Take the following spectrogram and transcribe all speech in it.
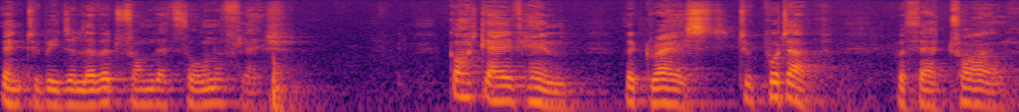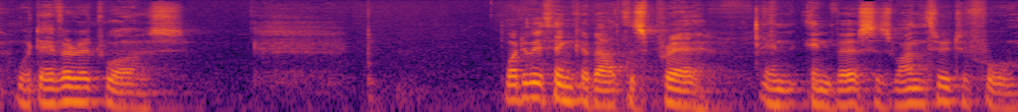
than to be delivered from that thorn of flesh. God gave him the grace to put up with that trial, whatever it was. What do we think about this prayer in, in verses 1 through to 4?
